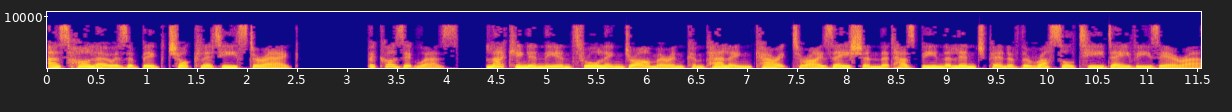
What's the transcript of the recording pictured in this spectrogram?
as hollow as a big chocolate Easter egg, because it was lacking in the enthralling drama and compelling characterization that has been the linchpin of the Russell T. Davies era.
